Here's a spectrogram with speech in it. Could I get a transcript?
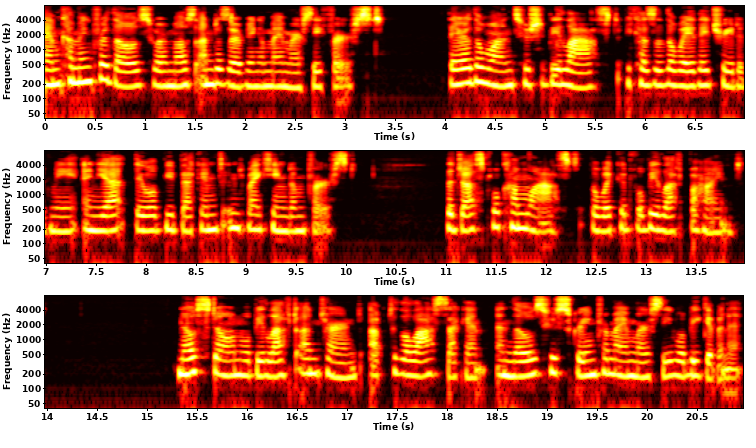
I am coming for those who are most undeserving of my mercy first. They are the ones who should be last because of the way they treated me, and yet they will be beckoned into my kingdom first. The just will come last, the wicked will be left behind. No stone will be left unturned up to the last second, and those who scream for my mercy will be given it.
